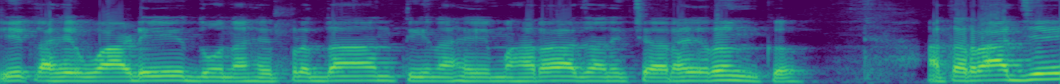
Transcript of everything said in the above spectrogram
एक आहे वाडे दोन आहे प्रधान तीन आहे महाराज आणि चार आहे रंक. आता राजे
